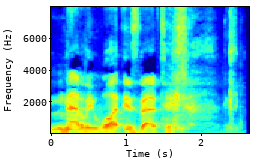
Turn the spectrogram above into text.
Natalie, what is that TikTok?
